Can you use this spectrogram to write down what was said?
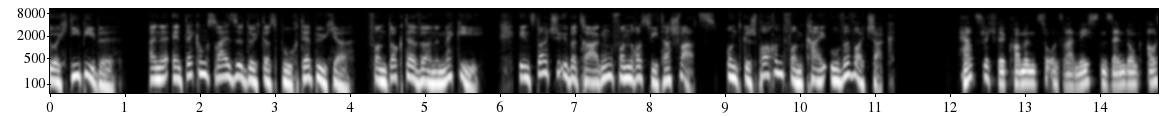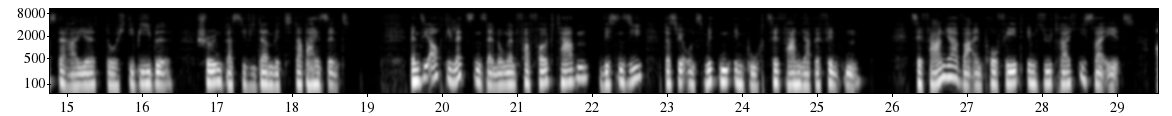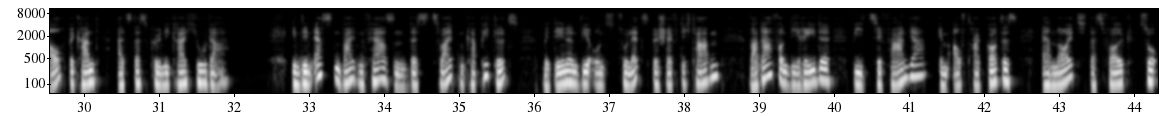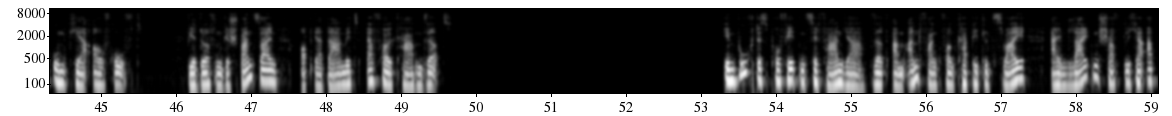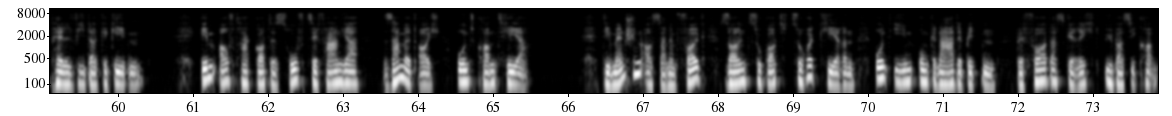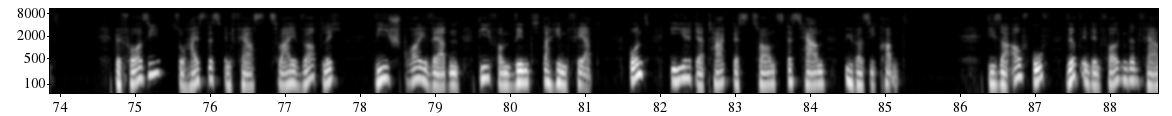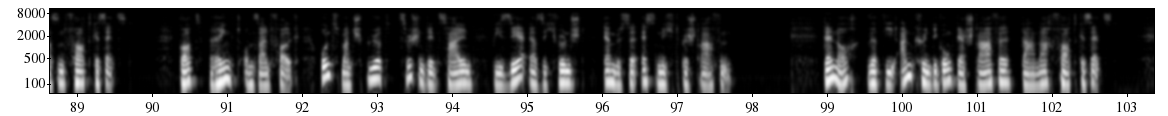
Durch die Bibel. Eine Entdeckungsreise durch das Buch der Bücher von Dr. Vernon Mackey. Ins Deutsche übertragen von Roswitha Schwarz und gesprochen von Kai-Uwe Wojczak. Herzlich willkommen zu unserer nächsten Sendung aus der Reihe Durch die Bibel. Schön, dass Sie wieder mit dabei sind. Wenn Sie auch die letzten Sendungen verfolgt haben, wissen Sie, dass wir uns mitten im Buch Zephania befinden. Zephania war ein Prophet im Südreich Israels, auch bekannt als das Königreich Juda. In den ersten beiden Versen des zweiten Kapitels, mit denen wir uns zuletzt beschäftigt haben, war davon die Rede, wie Zephania im Auftrag Gottes erneut das Volk zur Umkehr aufruft. Wir dürfen gespannt sein, ob er damit Erfolg haben wird. Im Buch des Propheten Zephania wird am Anfang von Kapitel 2 ein leidenschaftlicher Appell wiedergegeben. Im Auftrag Gottes ruft Zephania, sammelt euch und kommt her. Die Menschen aus seinem Volk sollen zu Gott zurückkehren und ihn um Gnade bitten, bevor das Gericht über sie kommt. Bevor sie, so heißt es in Vers 2 wörtlich, wie Spreu werden, die vom Wind dahinfährt, und ehe der Tag des Zorns des Herrn über sie kommt. Dieser Aufruf wird in den folgenden Versen fortgesetzt. Gott ringt um sein Volk, und man spürt zwischen den Zeilen, wie sehr er sich wünscht, er müsse es nicht bestrafen. Dennoch wird die Ankündigung der Strafe danach fortgesetzt.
